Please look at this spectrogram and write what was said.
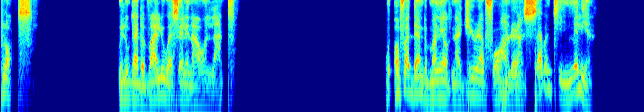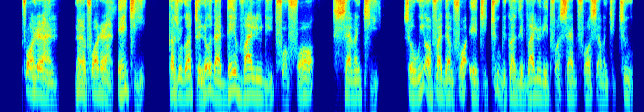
plots. We looked at the value, we're selling our own land. We offered them the money of Nigeria, 470 million, 400 and, no, 480, because we got to know that they valued it for 470. So we offered them 482 because they valued it for 472.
